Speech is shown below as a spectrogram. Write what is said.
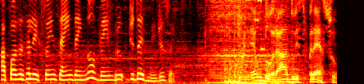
após as eleições ainda em novembro de 2018. Eldorado Expresso.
